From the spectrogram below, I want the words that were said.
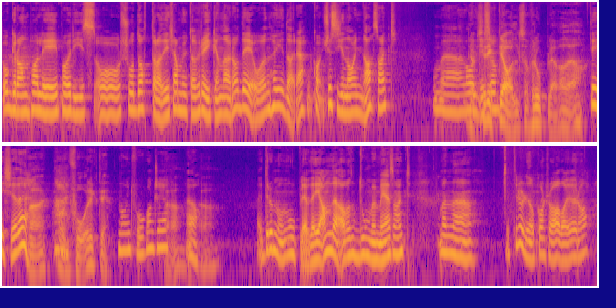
på Grand Palais i Paris og se dattera di komme ut av røyken der, og det er jo en høydere. Du kan ikke si noe annet. sant? Om jeg Det er jo ikke riktig alle som får oppleve det. Ja. Det er ikke det. Nei, Noen få, riktig. Noen få, kanskje. Ja. Ja, ja. ja. Jeg drømmer om å oppleve det igjen. Det av dumme meg, sant? Men uh, det tror jeg nok kanskje Ada gjør òg.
